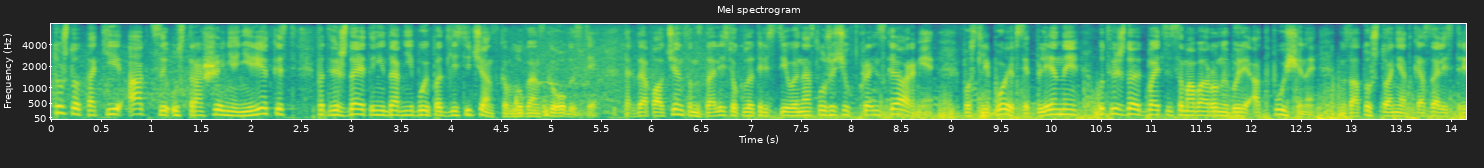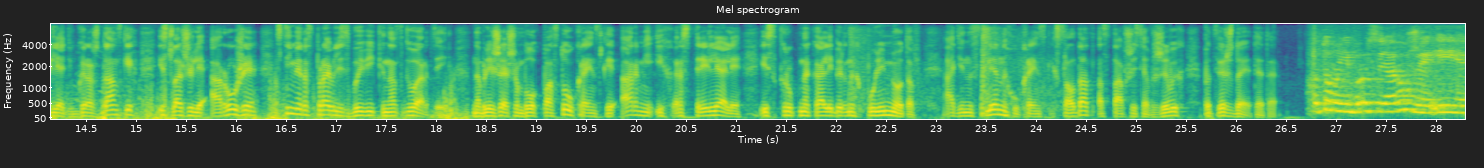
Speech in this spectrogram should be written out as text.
То, что такие акции устрашения не редкость, подтверждает и недавний бой под Лисичанском в Луганской области. Тогда ополченцам сдались около 30 военнослужащих украинской армии. После боя все пленные, утверждают бойцы самообороны, были отпущены. Но за то, что они отказались стрелять в гражданских и сложили оружие, с ними расправились боевики Нацгвардии. На ближайшем блокпосту украинской армии их расстреляли из крупнокалиберных пулеметов. Один из пленных украинских солдат, оставшийся в живых, подтверждает это. Потом они бросили оружие и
